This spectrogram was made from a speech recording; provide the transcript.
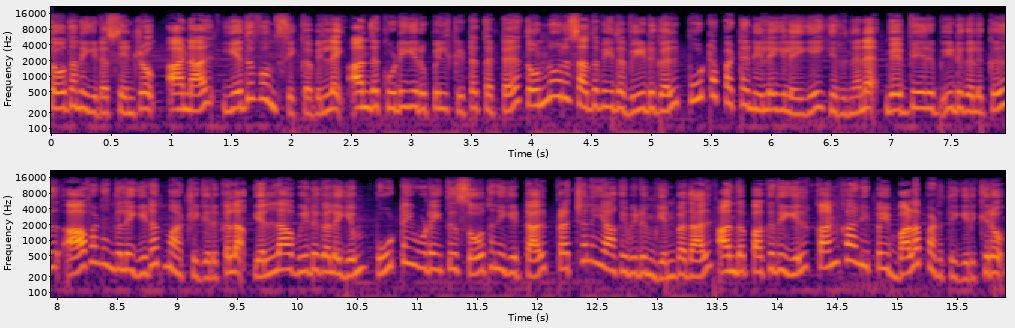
சோதனையிட சென்றோம். ஆனால் எதுவும் சிக்கவில்லை. அந்த குடியிருப்பில் கிட்டத்தட்ட தொன்னூறு சதவீத வீடுகள் பூட்டப்பட்ட நிலையிலேயே இருந்தன. வெவ்வேறு வீடுகளுக்கு ஆவணங்களை இடம் மாற்றியிருக்கலாம். எல்லா வீடுகளையும் பூட்டை உடைத்து சோதனையிட்டால் பிரச்சனையாகிவிடும் என்பதால் அந்த பகுதியில் கண்காணிப்பை பலப்படுத்தியிருக்கிறோம்.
